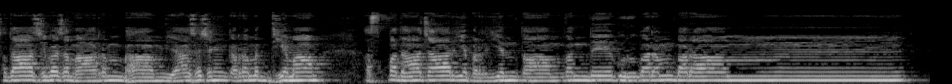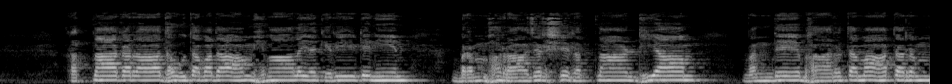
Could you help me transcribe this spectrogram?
सदाशिवसमारम्भां व्यासशङ्करमध्यमाम् अस्मदाचार्यपर्यन्तां वन्दे गुरुपरम्पराम् रत्नाकराधौतपदां हिमालयकिरीटिनीम् ब्रह्मराजर्षिरत्नाढ्याम् वन्दे भारतमातरम्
